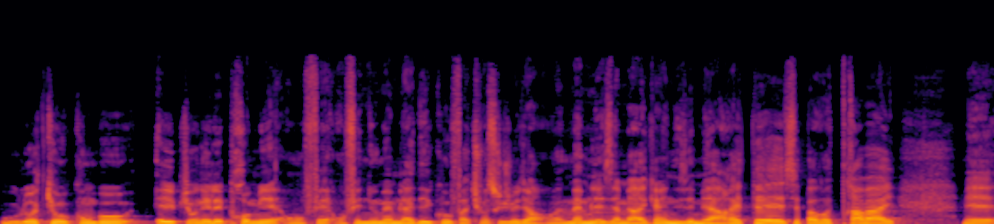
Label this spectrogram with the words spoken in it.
ou l'autre qui est au combo, et puis on est les premiers, on fait, on fait nous-mêmes la déco. Enfin, tu vois ce que je veux dire? Même les Américains, ils nous disaient, mais arrêtez, c'est pas votre travail. Mais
